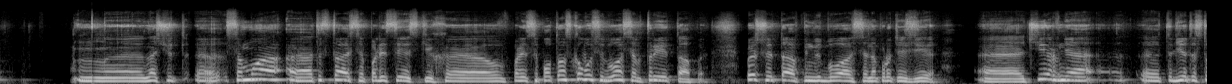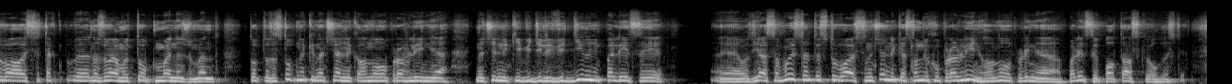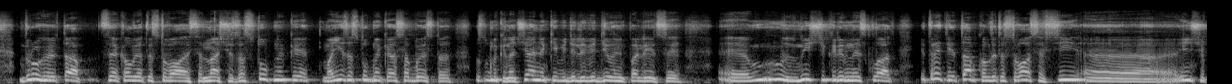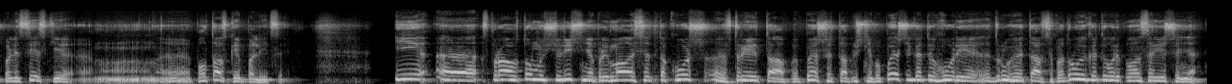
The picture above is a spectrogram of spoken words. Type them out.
значить, е, сама е, атестація поліцейських е, в поліції Полтавської області відбувалася в три етапи. Перший етап він відбувався на протязі е, червня. Е, Тоді атестувалися так е, називаємо топ-менеджмент, тобто заступники начальника головного управління, начальники відділів відділень поліції. Е, От я особисто тестувався, начальники основних управлінь головного управління поліції Полтавської області. Другий етап це коли тестувалися наші заступники, мої заступники особисто, заступники начальники відділів відділень поліції, е, ну, нижчий керівний склад. І третій етап, коли тестувалися всі е, інші поліцейські Полтавської поліції. І е, справа в тому, що рішення приймалося також в три етапи. Перший етап рішення по першій категорії, другий етап це по другій категорії приймалося рішення.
